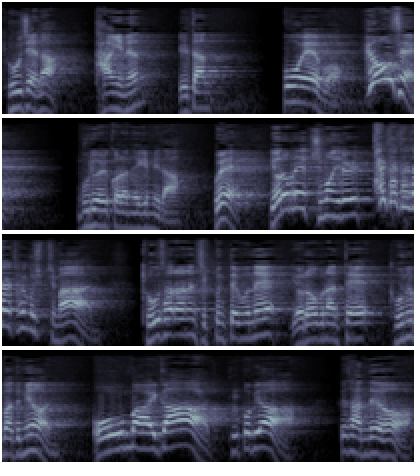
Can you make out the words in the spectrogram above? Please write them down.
교재나 강의는 일단 forever, 평생 무료일 거란 얘기입니다. 왜? 여러분의 주머니를 탈탈탈탈 털고 싶지만 교사라는 직분 때문에 여러분한테 돈을 받으면 오 마이 갓 불법이야. 그래서 안 돼요.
